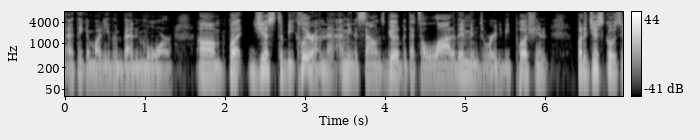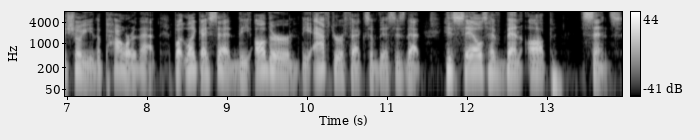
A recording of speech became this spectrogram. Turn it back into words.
I think it might even been more. Um, but just to be clear on that, I mean, it sounds good, but that's a lot of inventory to be pushing. But it just goes to show you the power of that. But like I said, the other, the after effects of this is that his sales have been up since.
